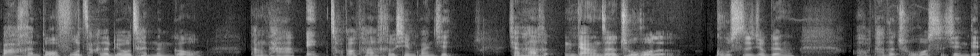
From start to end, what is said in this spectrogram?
把很多复杂的流程能够让它哎找到它的核心关键，像它的你刚刚这个出货的故事，就跟哦它的出货时间点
